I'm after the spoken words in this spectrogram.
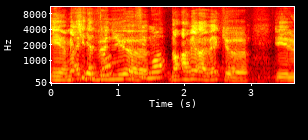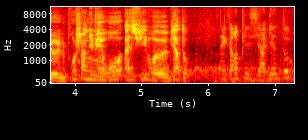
Et merci d'être venu dans Un verre avec. euh, et le, le prochain numéro à suivre bientôt. Avec grand plaisir. À bientôt.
